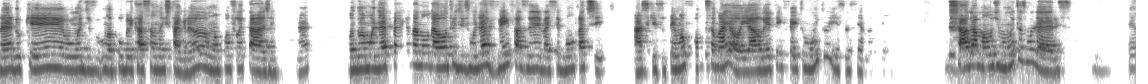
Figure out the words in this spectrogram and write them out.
né, do que uma, uma publicação no Instagram, uma panfletagem, né? Quando uma mulher pega na mão da outra e diz, mulher, vem fazer, vai ser bom para ti. Acho que isso tem uma força maior. E a Ale tem feito muito isso, assim, ela tem puxado a mão de muitas mulheres. É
